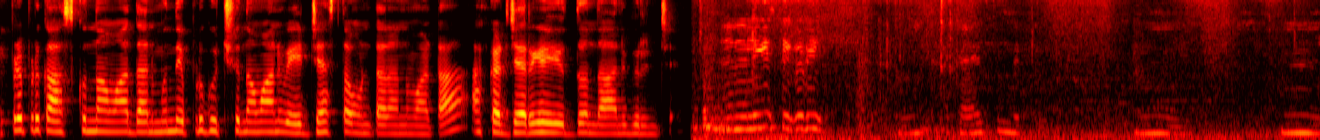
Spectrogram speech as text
ఎప్పుడెప్పుడు కాసుకుందామా దాని ముందు ఎప్పుడు కూర్చుందామా అని వెయిట్ చేస్తూ ఉంటానన్నమాట. అక్కడ జరిగే యుద్ధం దాని గురించే. నేను వెలిగిస్తే ఇక్కడ. ఉమ్. ఉమ్.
